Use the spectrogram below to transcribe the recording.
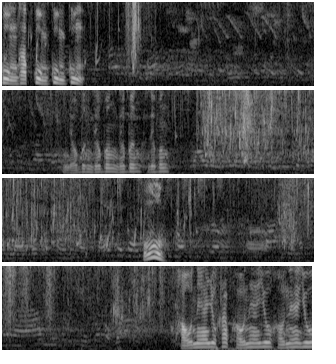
กุ้งครับกุ้งกุ้งกุ้งเดี๋ยวเบิ้งเดี๋ยวเบิ้งเดี๋ยวเบิ้งเดี๋ยวเบิ้งโอ้เขาแน่อยู่ครับ เขาแน่อยู่เขาแน่อยู่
